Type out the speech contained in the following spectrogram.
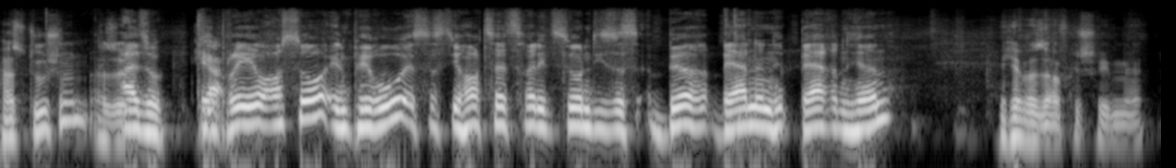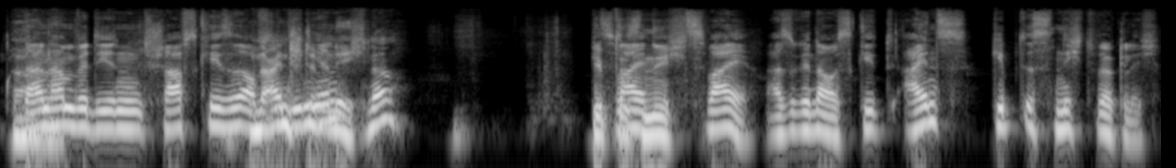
Hast du schon? Also, Also, Ja. Quebreo Osso. In Peru ist es die Hochzeitstradition dieses Bir Bären Bärenhirn. ich habe was aufgeschrieben, ja. Dann haben wir den Schafskäse auf Nein, Sardinien. stimmt nicht, ne? Gibt zwei, es nicht. Zwei. Also genau, es gibt eins gibt es nicht wirklich.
